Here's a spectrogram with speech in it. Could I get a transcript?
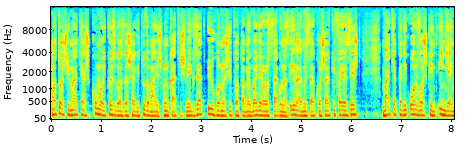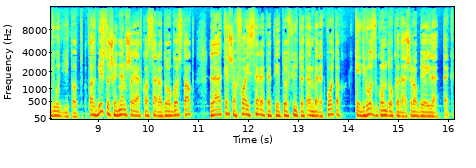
Matolcsi Mátyás komoly közgazdasági tudományos munkát is végzett, ő honosította meg Magyarországon az élelmiszerkosár kifejezést, bátya pedig orvosként ingyen gyógyított. Az biztos, hogy nem saját kasszára dolgoztak, lelkes, a faj szeretetétől fűtött emberek voltak, akik egy rossz gondolkodás rabjai lettek.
